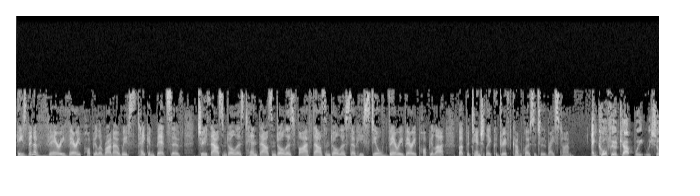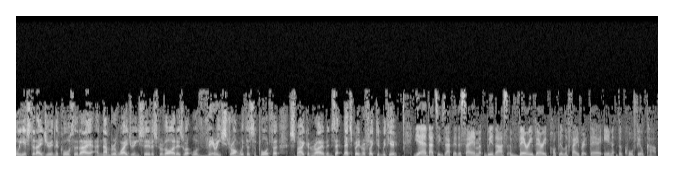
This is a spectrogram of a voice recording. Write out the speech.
he's been a very, very popular runner. We've taken bets of $2,000, $10,000, $5,000, so he's still very, very popular, but potentially could drift come closer to the race time. And Caulfield Cup, we, we saw yesterday during the course of the day a number of wagering service providers were, were very strong with the support for Smokin' Romans. That, that's been reflected with you? Yeah, that's exactly the same with us. A very, very popular favourite there in the Caulfield Cup.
